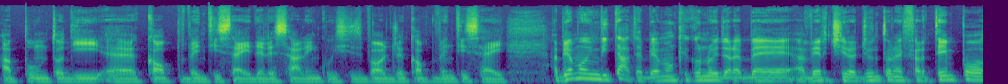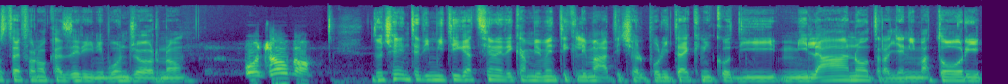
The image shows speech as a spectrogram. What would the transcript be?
appunto di eh, COP26 delle sale in cui si svolge COP26. Abbiamo invitato abbiamo anche con noi dovrebbe averci raggiunto nel frattempo Stefano Caserini, buongiorno. Buongiorno docente di mitigazione dei cambiamenti climatici al Politecnico di Milano, tra gli animatori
